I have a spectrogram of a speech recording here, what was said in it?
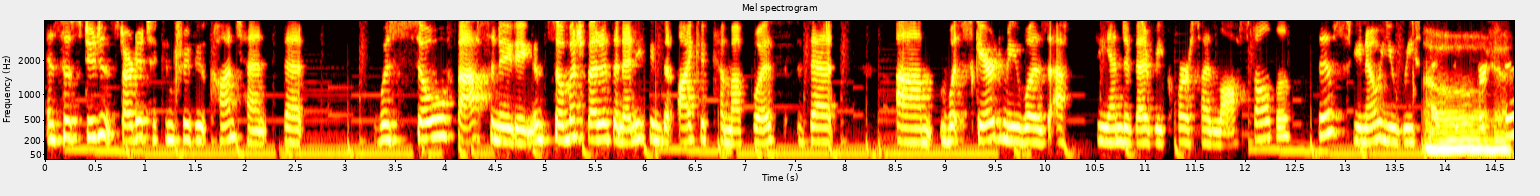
And so students started to contribute content that was so fascinating and so much better than anything that I could come up with that um, what scared me was after the end of every course, I lost all of this. You know, you recycle Oh, yeah.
